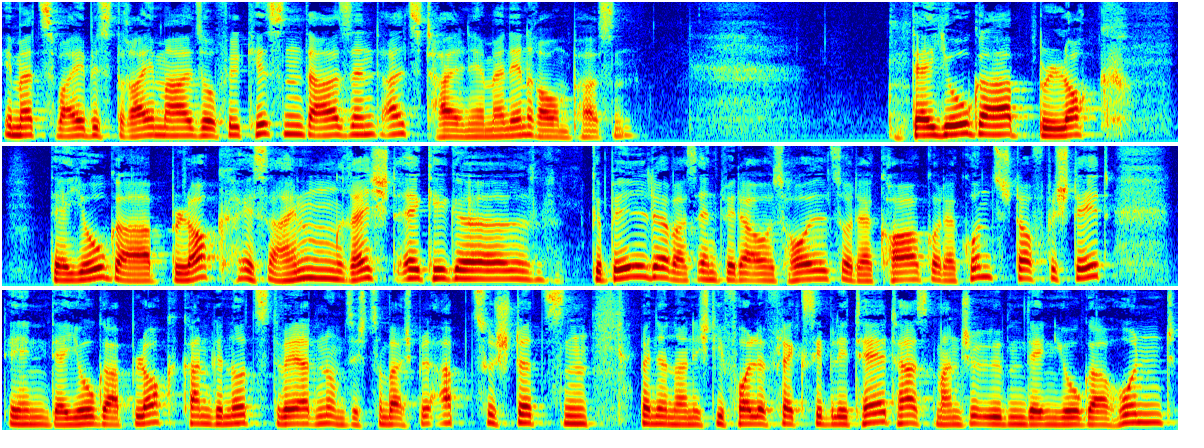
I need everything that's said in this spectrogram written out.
immer zwei bis dreimal so viel Kissen da sind, als Teilnehmer in den Raum passen. Der Yoga-Block. Der Yoga-Block ist ein rechteckiges Gebilde, was entweder aus Holz oder Kork oder Kunststoff besteht. Den, der Yoga-Block kann genutzt werden, um sich zum Beispiel abzustützen, wenn du noch nicht die volle Flexibilität hast. Manche üben den Yoga-Hund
